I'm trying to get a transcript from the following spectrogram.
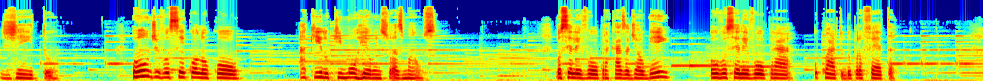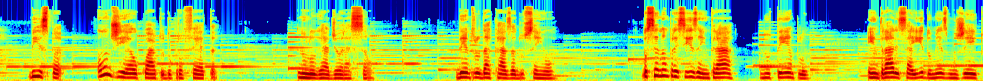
jeito. Onde você colocou aquilo que morreu em suas mãos? Você levou para casa de alguém ou você levou para o quarto do profeta? Bispa, onde é o quarto do profeta? No lugar de oração, dentro da casa do Senhor. Você não precisa entrar no templo, entrar e sair do mesmo jeito.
